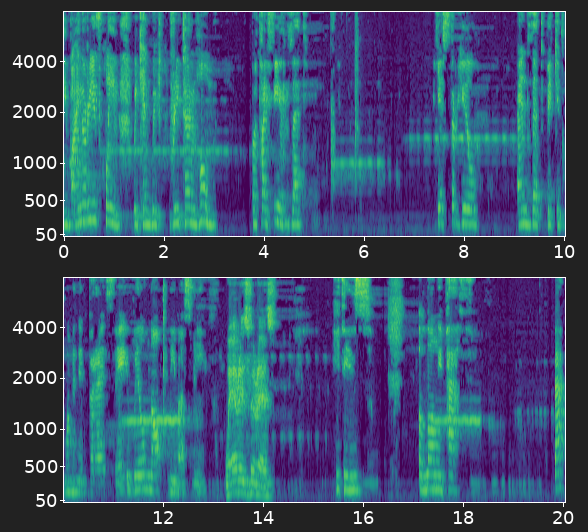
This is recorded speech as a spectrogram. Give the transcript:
the winery is clean, we can re- return home. But I fear that Yester Hill and that wicked woman in Berez, they will not leave us be. Where is Berez? It is along a path back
